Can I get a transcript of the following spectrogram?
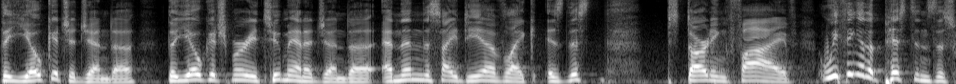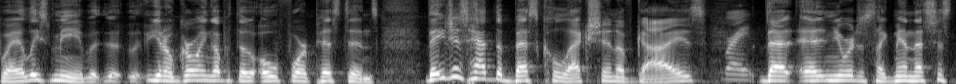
the Jokic agenda, the Jokic Murray two man agenda, and then this idea of like, is this starting five. We think of the Pistons this way, at least me, but you know, growing up with the 04 Pistons, they just had the best collection of guys Right. that and you were just like, man, that's just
